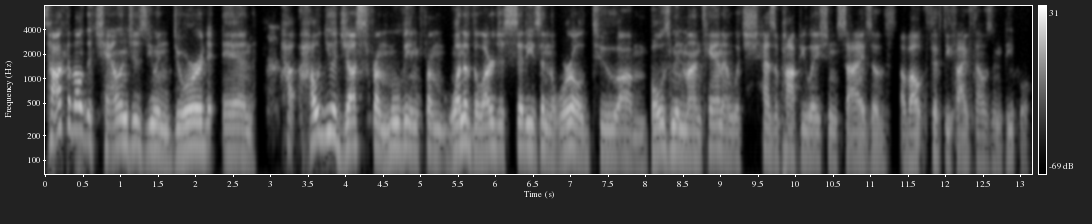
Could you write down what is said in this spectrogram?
talk about the challenges you endured and how how do you adjust from moving from one of the largest cities in the world to um, Bozeman, Montana, which has a population size of about fifty five thousand people.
